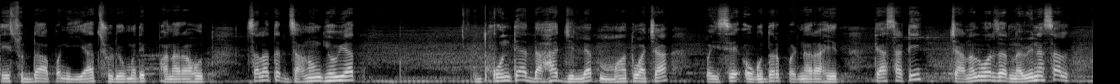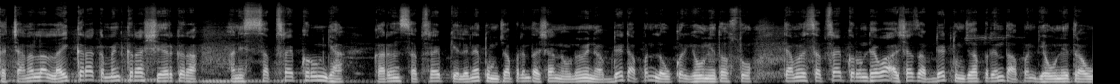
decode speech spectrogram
ते सुद्धा आपण याच व्हिडिओमध्ये पाहणार आहोत. चला तर जाणून घेऊयात. कोणत्या दहा जिल्ह्यात महत्त्वाच्या पैसे अगोदर पडणार आहेत? त्यासाठी चॅनलवर जर नवीन असाल तर चॅनलला लाईक करा कमेंट करा शेअर करा आणि सबस्क्राईब करून घ्या. कारण सबस्क्राईब केल्याने तुमच्यापर्यंत अशा नवनवीन अपडेट आपण लवकर घेऊन येत असतो. त्यामुळे सबस्क्राईब करून ठेवा अशाच अपडेट तुमच्यापर्यंत आपण घेऊन येत राहू.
